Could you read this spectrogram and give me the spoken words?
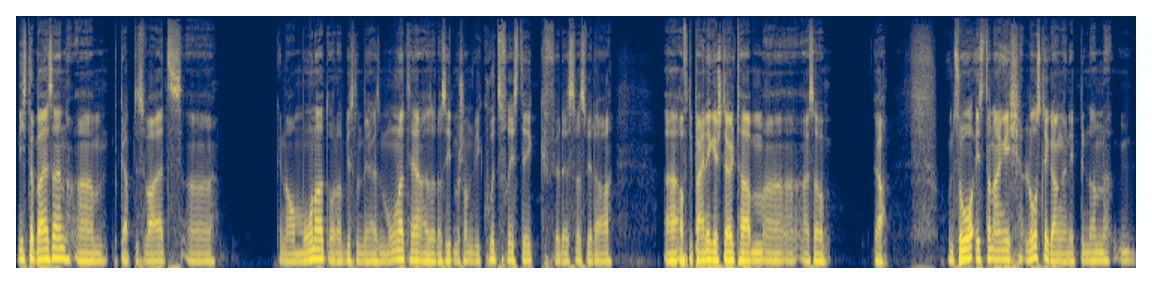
nicht dabei sein. Ähm, ich glaube, das war jetzt genau einen Monat oder ein bisschen mehr als einen Monat her. Also da sieht man schon, wie kurzfristig für das, was wir da auf die Beine gestellt haben. Also ja. Und so ist dann eigentlich losgegangen. Ich bin dann im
